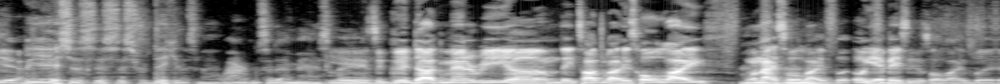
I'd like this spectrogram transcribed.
Yeah. But yeah, it's just it's it's ridiculous, man. What happened to that man's Yeah, leg? it's a good documentary. Um, they talked about his whole life. Well, not his whole Mhm. life, but oh yeah, basically his whole life. But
